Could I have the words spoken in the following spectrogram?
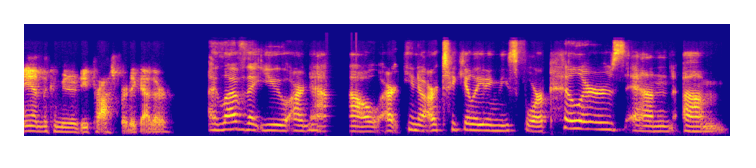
and the community prosper together. I love that you are now, are, you know, articulating these four pillars and, um,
